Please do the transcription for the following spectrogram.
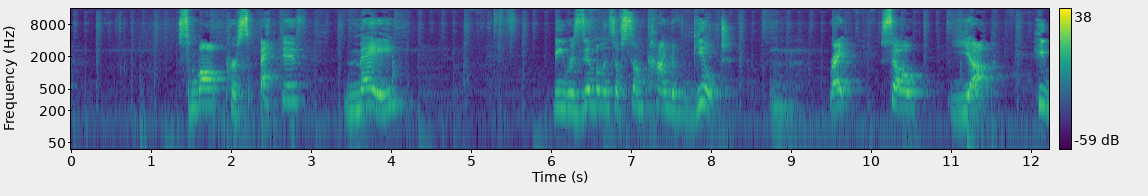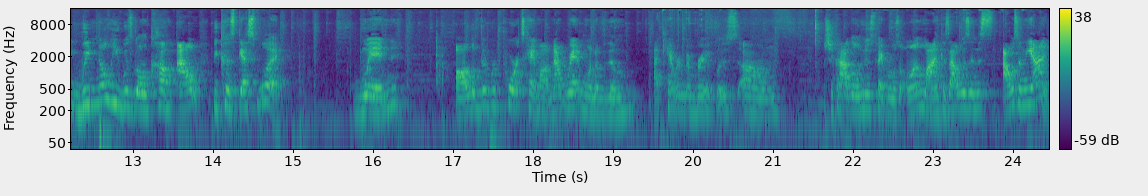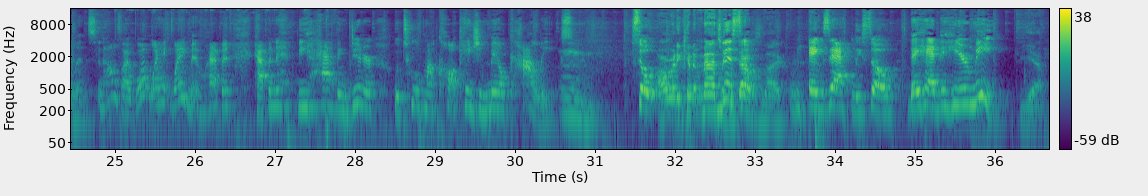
small perspective may be resemblance of some kind of guilt. Mm. Right? So yup. He we know he was going to come out because guess what when all of the reports came out and i read one of them i can't remember if it was um Chicago newspaper was online because I was in the I was in the islands and I was like, what? Wait, wait a minute! What happened? Happened to be having dinner with two of my Caucasian male colleagues. So Already can imagine Listen. what that was like. exactly. So they had to hear me. Yeah.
